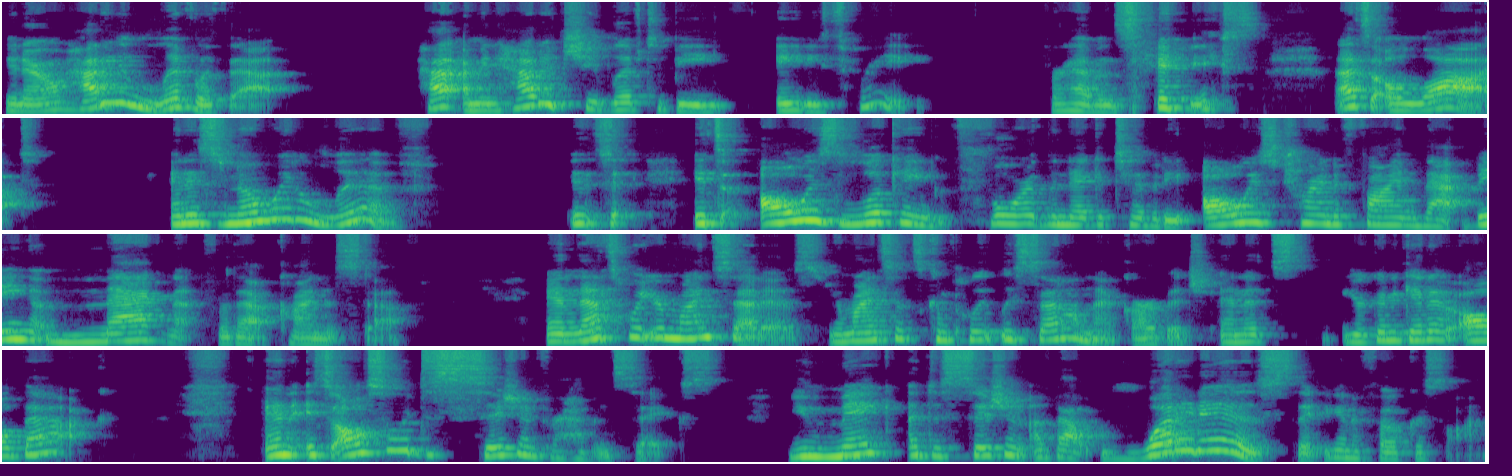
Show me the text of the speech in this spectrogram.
You know, how do you live with that? How, I mean, how did she live to be 83? For heaven's sakes, that's a lot. And it's no way to live. It's it's always looking for the negativity, always trying to find that, being a magnet for that kind of stuff. And that's what your mindset is. Your mindset's completely set on that garbage and it's you're going to get it all back. And it's also a decision for heaven's sakes. You make a decision about what it is that you're going to focus on,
